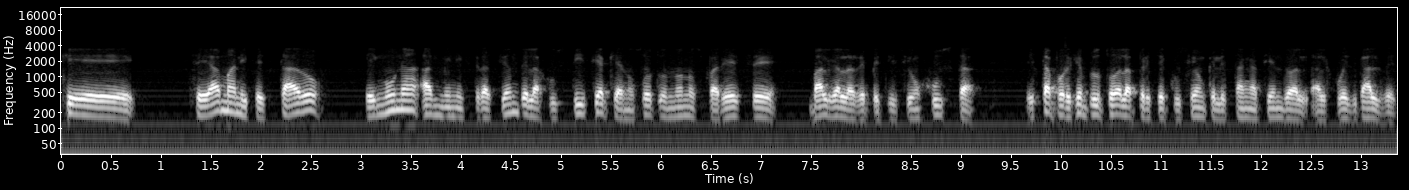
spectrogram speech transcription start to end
que se ha manifestado en una administración de la justicia que a nosotros no nos parece, valga la repetición, justa. Está, por ejemplo, toda la persecución que le están haciendo al, al juez Galvez.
